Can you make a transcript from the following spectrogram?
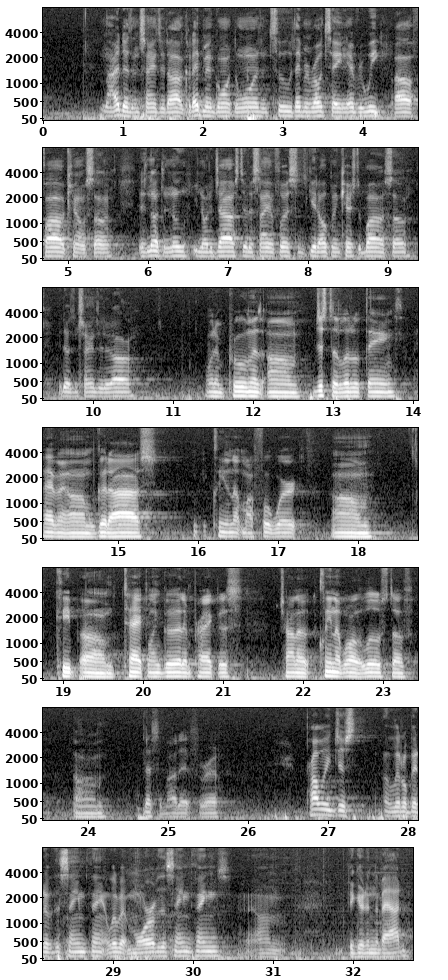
No, it doesn't change at all because they've been going through ones and twos. They've been rotating every week, all fall counts. So there's nothing new. You know, the job's still the same for us to get open and catch the ball. So it doesn't change it at all. What improvements? Um, just the little things. Having um, good eyes, cleaning up my footwork, um, keep um, tackling good in practice, trying to clean up all the little stuff. Um, that's about it for real. Probably just a little bit of the same thing, a little bit more of the same things, um, the good and the bad. Uh,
